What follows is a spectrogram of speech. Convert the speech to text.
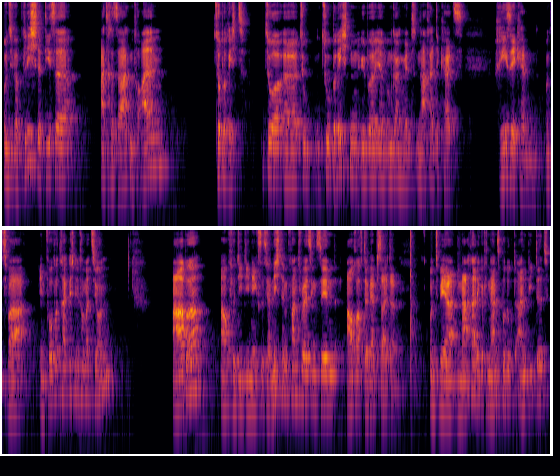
und sie verpflichtet diese Adressaten vor allem zur Bericht, zur, äh, zu, zu berichten über ihren Umgang mit Nachhaltigkeitsrisiken. Und zwar in vorvertraglichen Informationen, aber auch für die, die nächstes Jahr nicht im Fundraising sind, auch auf der Webseite. Und wer nachhaltige Finanzprodukte anbietet,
